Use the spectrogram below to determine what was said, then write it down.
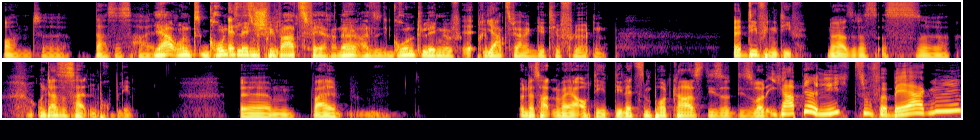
Und äh, das ist halt. Ja, und grundlegende. Privatsphäre, ne? Also die grundlegende Äh, ja. Privatsphäre geht hier flöten. Äh, definitiv. Ne, also das ist äh, und das ist halt ein Problem. Ähm, weil und das hatten wir ja auch die, die letzten Podcasts, diese, diese Leute, ich habe ja nichts zu verbergen.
